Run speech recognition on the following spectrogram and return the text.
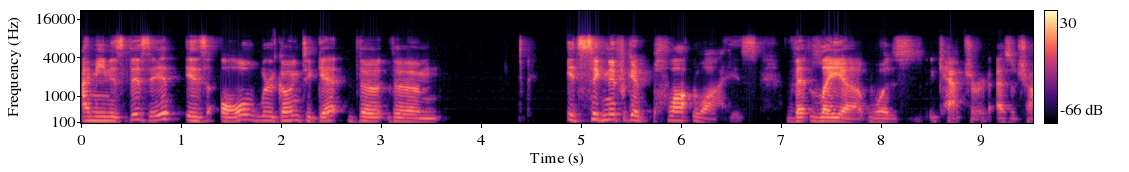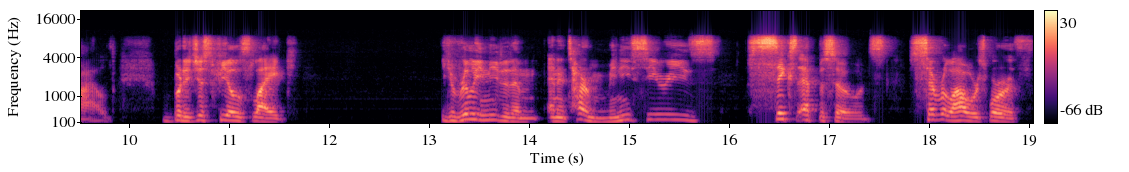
I mean, is this it? Is all we're going to get? The, the, um, it's significant plot-wise that Leia was captured as a child. But it just feels like you really needed an, an entire mini-series, six episodes, several hours worth.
